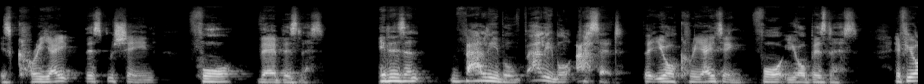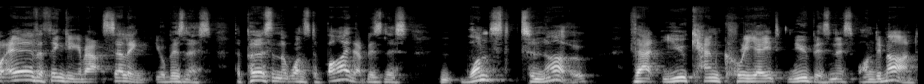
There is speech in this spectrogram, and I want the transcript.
is create this machine for their business. It is a valuable, valuable asset that you're creating for your business. If you're ever thinking about selling your business, the person that wants to buy that business wants to know that you can create new business on demand,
